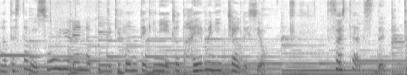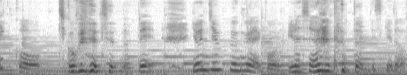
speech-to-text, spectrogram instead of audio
私多分そういう連絡って基本的にちょっと早めに行っちゃうんですよ。そしたらですね結構遅刻だったので40分ぐらいこういらっしゃらなかったんですけど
